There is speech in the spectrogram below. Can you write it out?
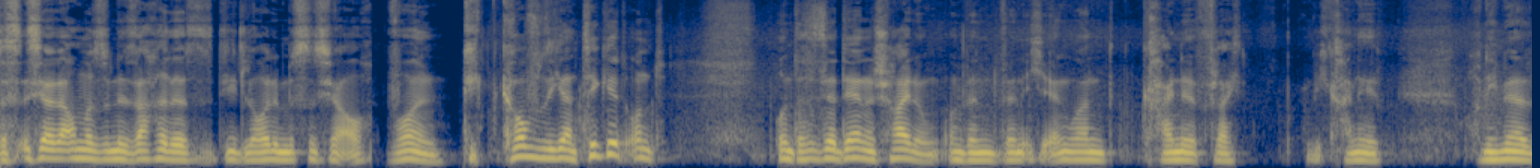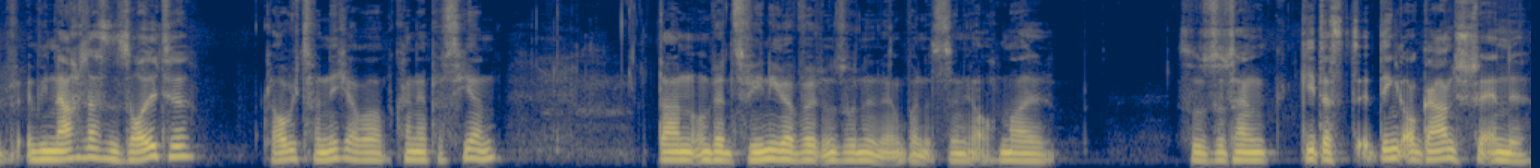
Das ist ja auch mal so eine Sache, dass die Leute müssen es ja auch wollen. Die kaufen sich ein Ticket und, und das ist ja deren Entscheidung. Und wenn, wenn ich irgendwann keine, vielleicht irgendwie keine, auch nicht mehr irgendwie nachlassen sollte, glaube ich zwar nicht, aber kann ja passieren, dann, und wenn es weniger wird und so, dann irgendwann ist dann ja auch mal so sozusagen geht das Ding organisch zu Ende.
